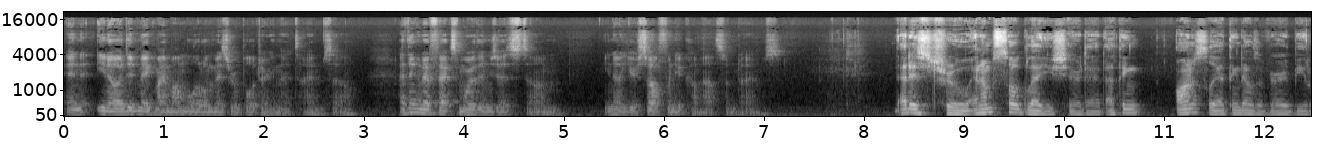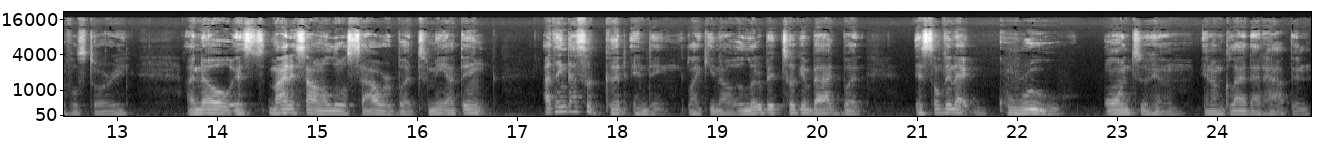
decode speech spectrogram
And you know, it did make my mom a little miserable during that time. So, I think it affects more than just um, you know yourself when you come out sometimes. That is true, and I'm so glad you shared that. I think honestly, I think that was a very beautiful story. I know it's might sound a little sour, but to me, I think I think that's a good ending. Like you know, a little bit took him back, but it's something that grew onto him, and I'm glad that happened.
